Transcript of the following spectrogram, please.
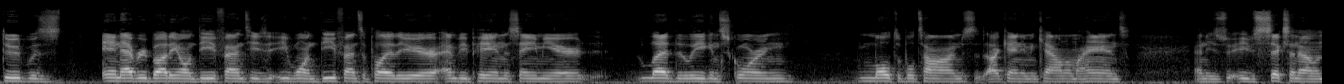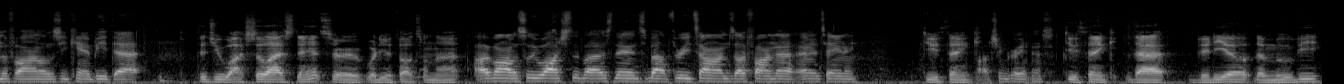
Dude was in everybody on defense. He's he won defensive player of the year, MVP in the same year, led the league in scoring multiple times. I can't even count on my hands. And he's he was six and zero in the finals. You can't beat that. Did you watch The Last Dance, or what are your thoughts on that? I've honestly watched The Last Dance about three times. I find that entertaining. Do you think Watching greatness. do you think that video, the movie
